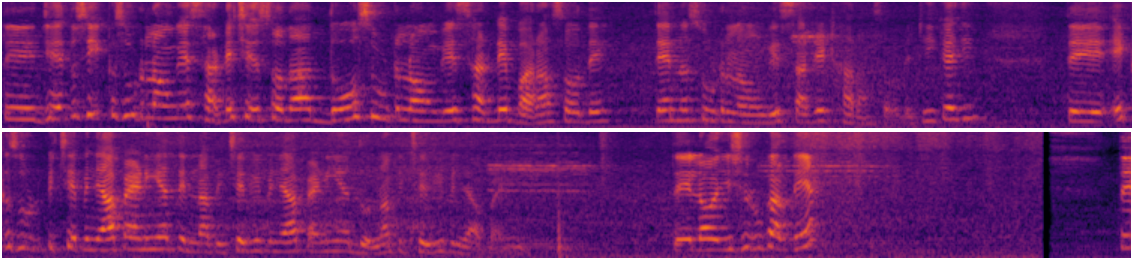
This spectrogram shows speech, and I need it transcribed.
ਤੇ ਜੇ ਤੁਸੀਂ ਇੱਕ ਸੂਟ ਲਓਗੇ 650 ਦਾ, ਦੋ ਸੂਟ ਲਓਗੇ 1250 ਦੇ, ਤਿੰਨ ਸੂਟ ਲਓਗੇ 1850 ਦੇ, ਠੀਕ ਹੈ ਜੀ? ਤੇ ਇੱਕ ਸੂਟ ਪਿੱਛੇ 50 ਪੈਣੀ ਹੈ ਤਿੰਨਾਂ ਪਿੱਛੇ ਵੀ 50 ਪੈਣੀ ਹੈ ਦੋਨਾਂ ਪਿੱਛੇ ਵੀ 50 ਪੈਣੀ ਹੈ ਤੇ ਲਓ ਜੀ, ਸ਼ੁਰੂ ਕਰਦੇ ਹਾਂ। ਤੇ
